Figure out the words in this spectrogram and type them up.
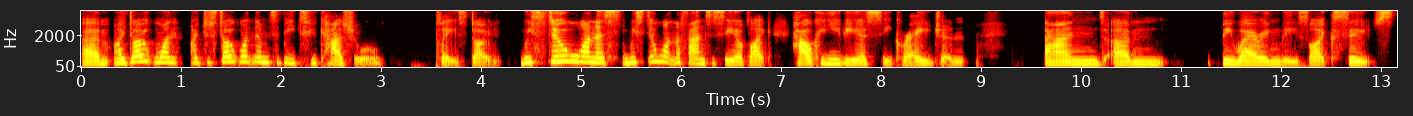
Um, I don't want I just don't want them to be too casual. Please don't. We still want us we still want the fantasy of like how can you be a secret agent and um be wearing these like suits?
